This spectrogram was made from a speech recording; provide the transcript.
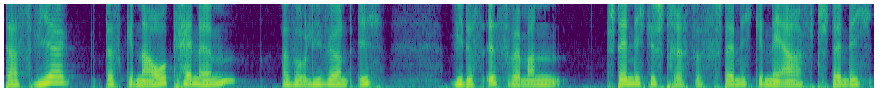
dass wir das genau kennen, also Olivia und ich, wie das ist, wenn man ständig gestresst ist, ständig genervt, ständig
